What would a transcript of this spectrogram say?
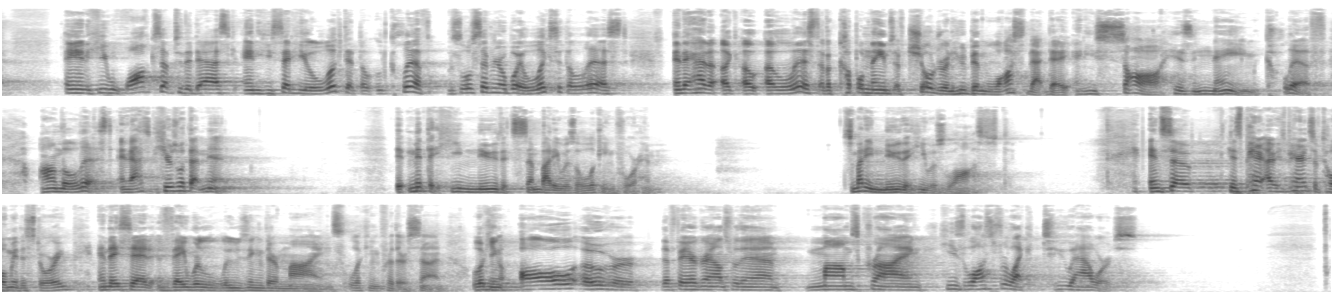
and he walks up to the desk and he said he looked at the cliff. This little seven year old boy looks at the list and they had a, a, a, list of a couple names of children who'd been lost that day. And he saw his name, Cliff, on the list. And that's, here's what that meant. It meant that he knew that somebody was looking for him. Somebody knew that he was lost. And so his, par- uh, his parents have told me the story, and they said they were losing their minds looking for their son, looking all over the fairgrounds for them. Mom's crying. He's lost for like two hours.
